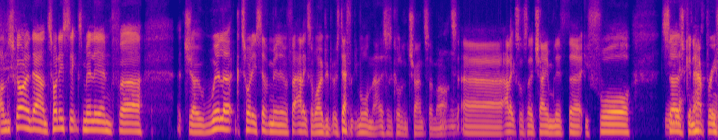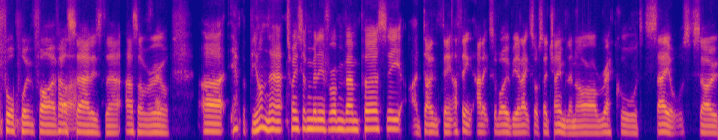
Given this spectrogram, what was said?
I'm scrolling down 26 million for Joe Willock, 27 million for Alex Iwobi, but it was definitely more than that. This is called a Transfermarkt. Mm-hmm. Uh, Alex also Chamberlain, 34. Serge us Gnabry, 4.5. How Wow. sad is that? That's unreal. Uh, yeah, but beyond that, 27 million for Robin Van Persie. I don't think, I think Alex Iwobi and Alex Oxlade Chamberlain are our record sales. So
